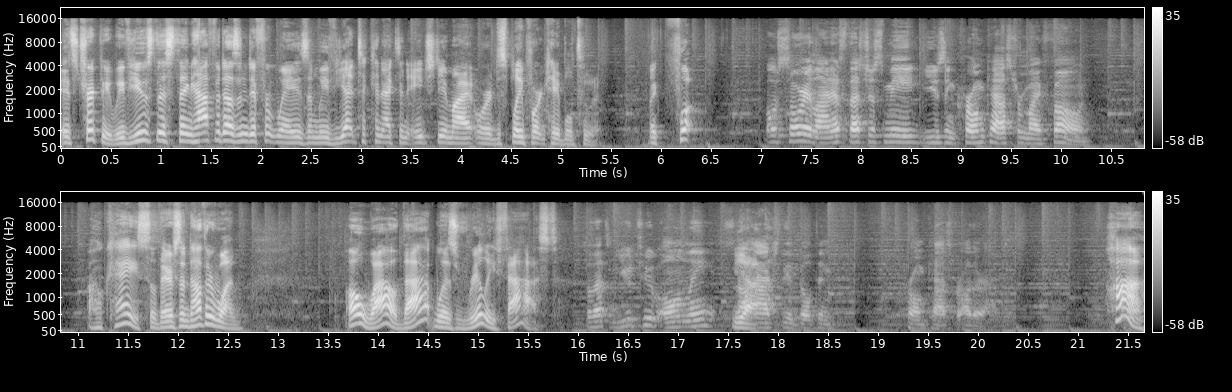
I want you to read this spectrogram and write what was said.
It's trippy. We've used this thing half a dozen different ways and we've yet to connect an HDMI or a DisplayPort cable to it. Like, what? Oh, sorry, Linus. That's just me using Chromecast from my phone. Okay, so there's another one. Oh wow, that was really fast. So that's YouTube only. It's Yeah. not actually a built-in Chromecast for other apps. Huh,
